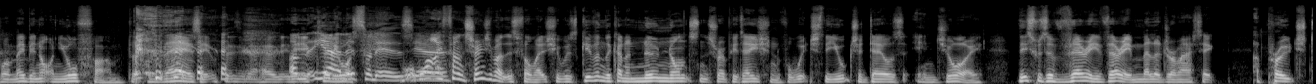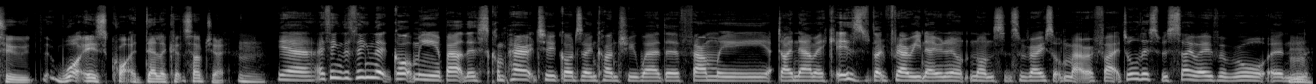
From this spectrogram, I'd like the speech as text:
well, maybe not on your farm, but theirs. It, it, it On yeah, was. this one is. What, yeah. what I found strange about this film actually was given the kind of no nonsense reputation for which the Yorkshire Dales enjoy, this was a very, very melodramatic approach to what is quite a delicate subject. Mm. Yeah, I think the thing that got me about this, compare it to God's Own Country, where the family dynamic is like very no no- nonsense and very sort of matter of fact. All this was so overwrought and. Hmm.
